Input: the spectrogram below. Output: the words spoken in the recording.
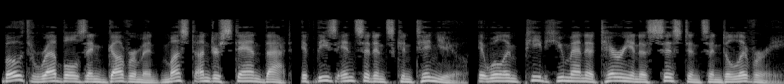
Both rebels and government must understand that, if these incidents continue, it will impede humanitarian assistance and delivery.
